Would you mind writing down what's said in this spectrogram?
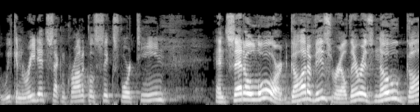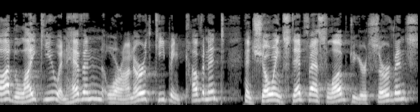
we can read it, Second Chronicles 6:14, and said, "O Lord, God of Israel, there is no God like you in heaven or on earth, keeping covenant and showing steadfast love to your servants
